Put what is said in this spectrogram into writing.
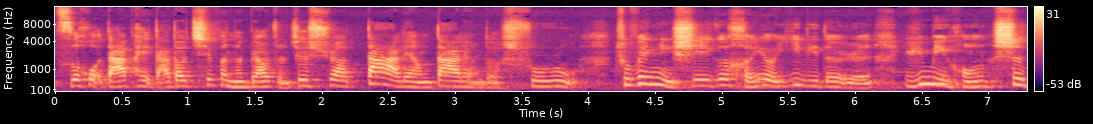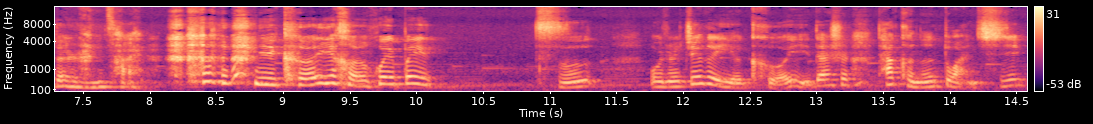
词火搭配达到七分的标准，这需要大量大量的输入，除非你是一个很有毅力的人，俞敏洪式的人才，你可以很会背词，我觉得这个也可以，但是它可能短期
